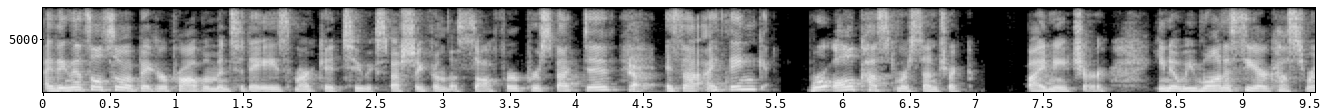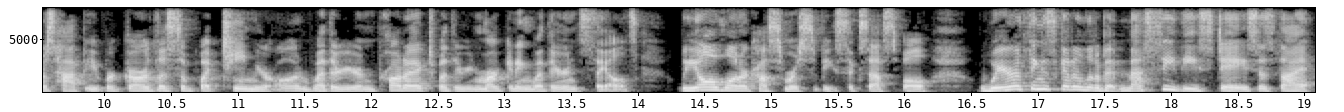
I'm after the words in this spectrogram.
I think that's also a bigger problem in today's market too especially from the software perspective yeah. is that i think we're all customer centric by nature. You know, we want to see our customers happy, regardless of what team you're on, whether you're in product, whether you're in marketing, whether you're in sales. We all want our customers to be successful. Where things get a little bit messy these days is that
